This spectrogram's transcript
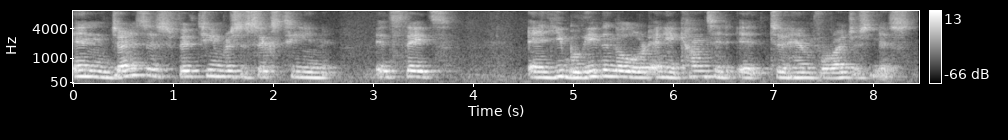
in Genesis 15 verses 16, it states, And he believed in the Lord and he accounted it to him for righteousness.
